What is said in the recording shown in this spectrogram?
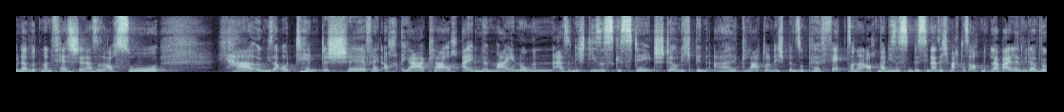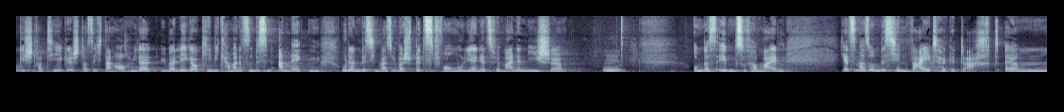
Und da wird man feststellen, dass es auch so ja, irgendwie so authentische, vielleicht auch, ja, klar, auch eigene Meinungen. Also nicht dieses gestagte und ich bin allglatt und ich bin so perfekt, sondern auch mal dieses ein bisschen, also ich mache das auch mittlerweile wieder wirklich strategisch, dass ich dann auch wieder überlege, okay, wie kann man jetzt ein bisschen anecken oder ein bisschen was überspitzt formulieren jetzt für meine Nische, mhm. um das eben zu vermeiden. Jetzt mal so ein bisschen weiter gedacht ähm,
